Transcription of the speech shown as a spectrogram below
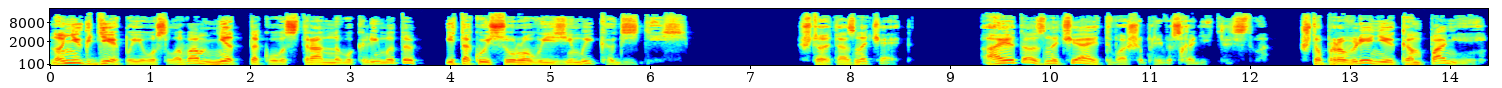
но нигде, по его словам, нет такого странного климата и такой суровой зимы, как здесь. Что это означает? А это означает, ваше превосходительство, что правление компании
